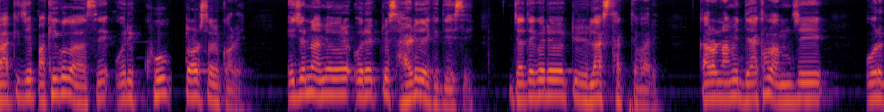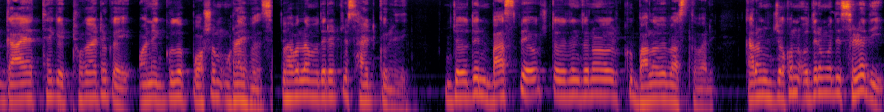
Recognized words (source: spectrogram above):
বাকি যে পাখিগুলো আছে ওরে খুব টর্চার করে। এই জন্য আমি ওর- একটু সাইডে রেখে দিয়েছি, যাতে করে ও একটু রিল্যাক্স থাকতে পারে। কারণ আমি দেখলাম যে ওর গায়ের থেকে ঠোকায় ঠোকায় অনেকগুলো পশম উঠাই ফেলছে। তো ভাবলাম ওদের একটু সাইড করে দিই। যতদিন বাঁচবেও ততদিন যেন খুব ভালোভাবে বাঁচতে পারে। কারণ যখন ওদের মধ্যে ছেড়ে দিই,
